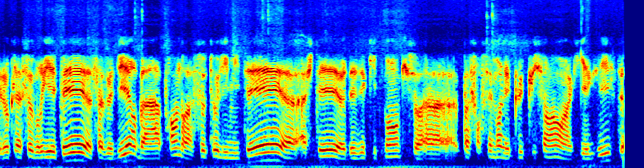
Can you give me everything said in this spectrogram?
Et donc, la sobriété, ça veut dire ben, apprendre à s'auto-limiter, acheter des équipements qui soient pas forcément les plus puissants qui existent,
